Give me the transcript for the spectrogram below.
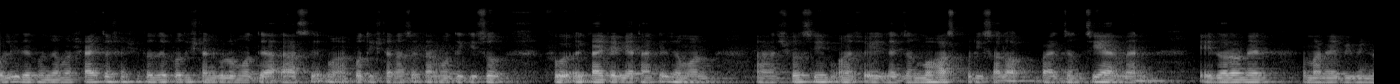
বলি, দেখুন যে আমার স্বায়ত্তশাসিত যে প্রতিষ্ঠানগুলোর মধ্যে আছে, প্রতিষ্ঠান আছে, তার মধ্যে কিছু ক্রাইটেরিয়া থাকে, যেমন সচিব একজন মহাজ পরিচালক বা একজন চেয়ারম্যান এই ধরনের মানে বিভিন্ন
